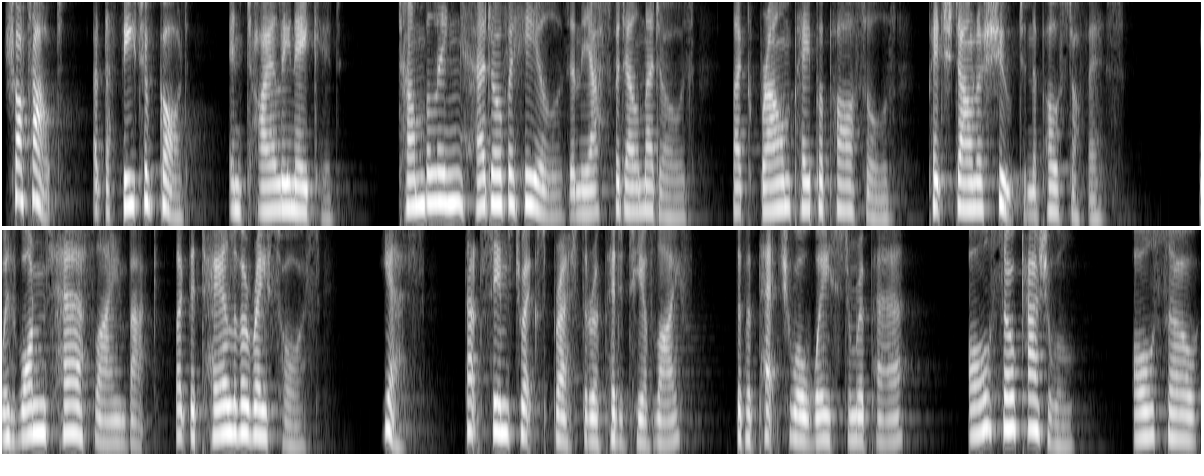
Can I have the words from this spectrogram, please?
shot out at the feet of God, entirely naked, tumbling head over heels in the asphodel meadows like brown paper parcels pitched down a chute in the post office, with one's hair flying back like the tail of a racehorse. Yes, that seems to express the rapidity of life the perpetual waste and repair, all so casual, all so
